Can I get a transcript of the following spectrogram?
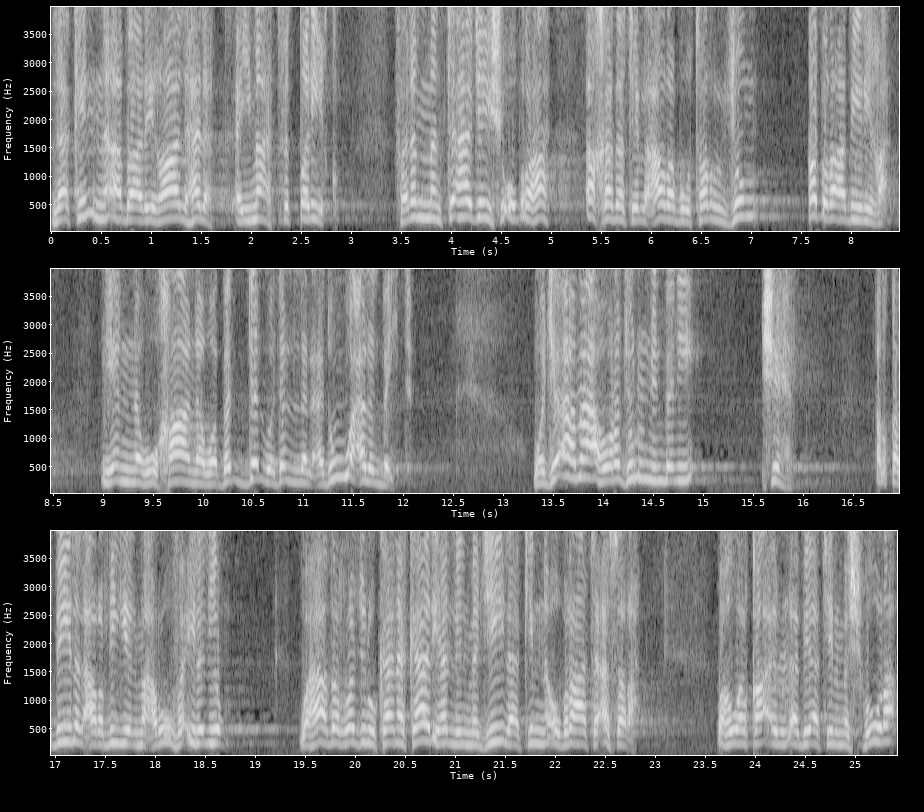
لكن أبا رغال هلك أي مات في الطريق. فلما انتهى جيش أبرهة أخذت العرب ترجم قبر أبي رغال. لأنه خان وبدل ودل العدو على البيت. وجاء معه رجل من بني شهر القبيلة العربية المعروفة إلى اليوم. وهذا الرجل كان كارها للمجيء لكن أبرهة أسره. وهو القائل الأبيات المشهورة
